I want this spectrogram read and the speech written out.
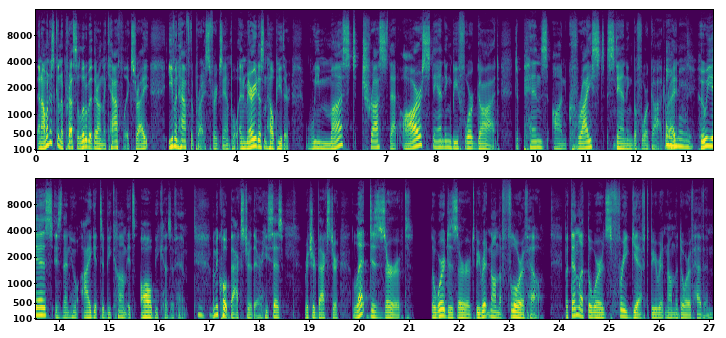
And I'm just going to press a little bit there on the Catholics, right? Even half the price, for example. And Mary doesn't help either. We must trust that our standing before God depends on Christ standing before God, right? Amen. Who he is is then who I get to become. It's all because of him. Mm-hmm. Let me quote Baxter there. He says, Richard Baxter, let deserved, the word deserved, be written on the floor of hell, but then let the words free gift be written on the door of heaven.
